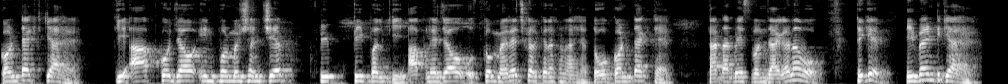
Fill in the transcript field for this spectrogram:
कॉन्टेक्ट क्या है? कि आपको जाओ इंफॉर्मेशन चाहिए पीपल की आपने जाओ उसको मैनेज करके रखना है तो वो कॉन्टेक्ट है। डाटाबेस बन जाएगा ना वो। ठीक है? इवेंट क्या है?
